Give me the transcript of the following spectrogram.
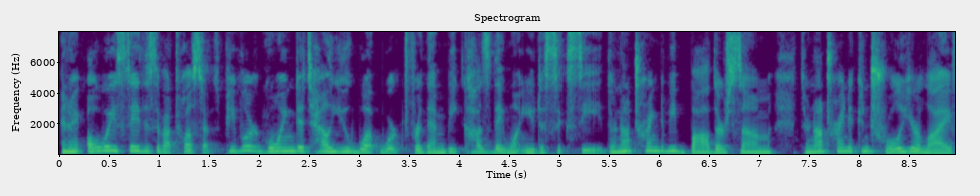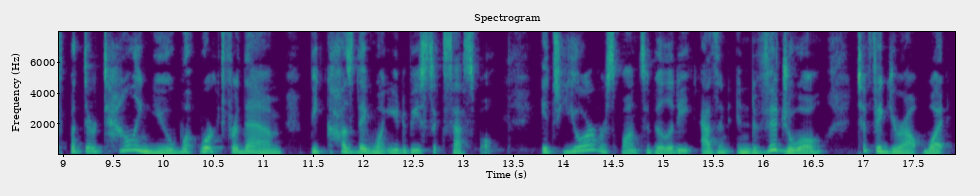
And I always say this about 12 steps. People are going to tell you what worked for them because they want you to succeed. They're not trying to be bothersome. They're not trying to control your life, but they're telling you what worked for them because they want you to be successful. It's your responsibility as an individual to figure out what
